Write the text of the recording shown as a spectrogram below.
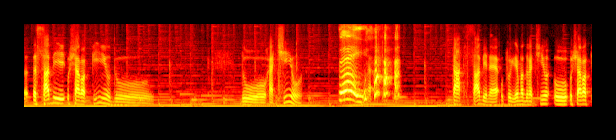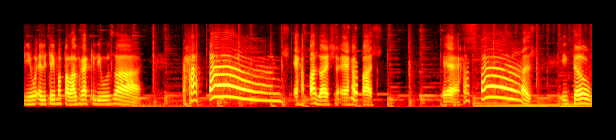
Ah, sabe o xaropinho do. Do ratinho? Sei! Tá, tu sabe, né? O programa do Ratinho, o, o Xaropinho, ele tem uma palavra que ele usa. Rapaz! É rapaz, eu acho? É rapaz. É, rapaz! Então,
